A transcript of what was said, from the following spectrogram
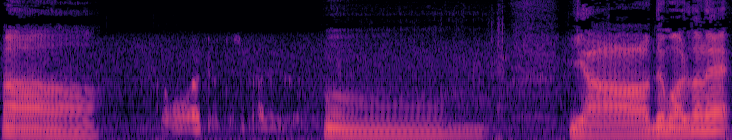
ああ。うーん。いやー、でもあれだね。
